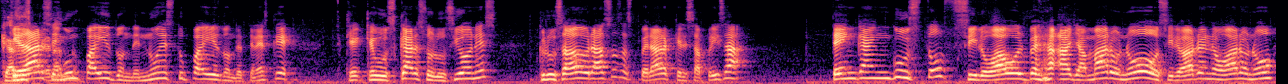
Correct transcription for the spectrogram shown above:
Quedarse quedarse esperando. en un país donde no es tu país, donde tenés que, que- que buscar soluciones, cruzado de brazos, a esperar a que el Saprisa tenga en gusto si lo va a volver a llamar o no, o si le va a renovar o no,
